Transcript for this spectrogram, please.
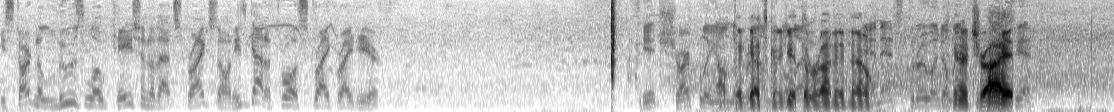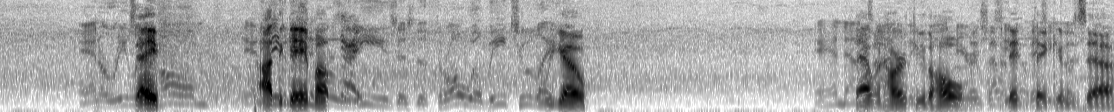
He's starting to lose location of that strike zone. He's got to throw a strike right here. I don't think that's going to get the run in, though. He's going to try it. Safe. Odd the game up. Here we go. That went hard through the hole. I Didn't think it was uh,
